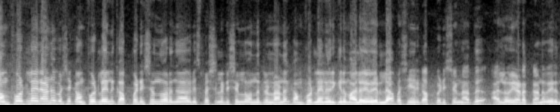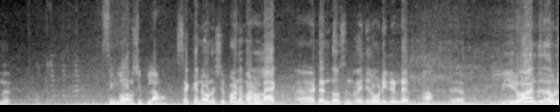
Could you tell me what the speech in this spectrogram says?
കംഫർട്ട് ലൈൻ ആണ്. പക്ഷേ കംഫർട്ട് ലൈൻ കപ്പ് എഡിഷൻ എന്ന് പറഞ്ഞ ഒരു സ്പെഷ്യൽ എഡിഷനിൽ വന്നിട്ടുള്ളതാണ്. കംഫർട്ട് ലൈൻ ഒരിക്കലും അലോയ് വരില്ല. പക്ഷേ ഈ ഒരു കപ്പ് എഡിഷനകത്ത് അലോയ് അടക്കമാണ് വരുന്നത്. സിംഗിൾ ഓണർഷിപ്പിലാണോ സെക്കൻഡ് ഓണർഷിപ്പ് ആണ് വൺ ലാക്ക് ടെൻ തൗസൻഡ് റേഞ്ചിൽ ഓടിയിട്ടുണ്ട്. ഈ ഒരു വാഹനത്തിന് നമ്മൾ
